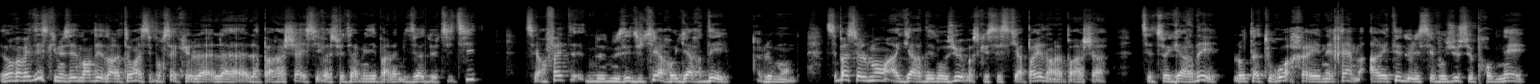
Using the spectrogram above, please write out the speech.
donc en fait, ce qui nous est demandé dans la Torah, c'est pour ça que la, paracha ici va se terminer par la mitzvah de Tzitzit, c'est en fait de nous éduquer à regarder le monde. C'est pas seulement à garder nos yeux, parce que c'est ce qui apparaît dans la paracha, c'est de se garder. arrêtez de laisser vos yeux se promener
